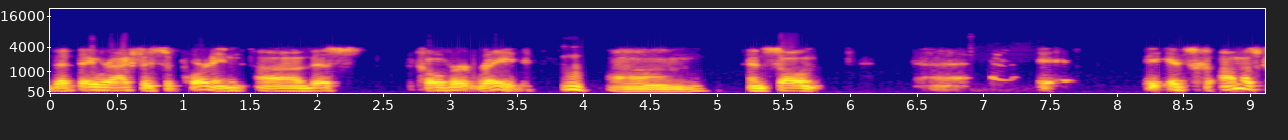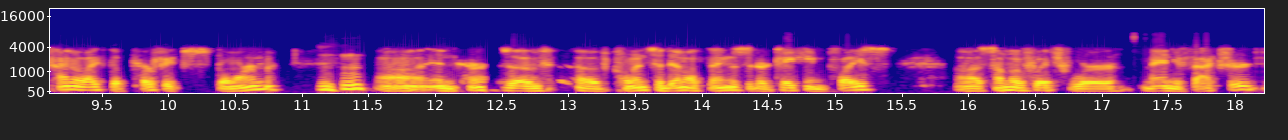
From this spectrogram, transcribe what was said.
that they were actually supporting uh, this covert raid. Mm. Um, and so uh, it, it's almost kind of like the perfect storm mm-hmm. uh, in terms of, of coincidental things that are taking place, uh, some of which were manufactured,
